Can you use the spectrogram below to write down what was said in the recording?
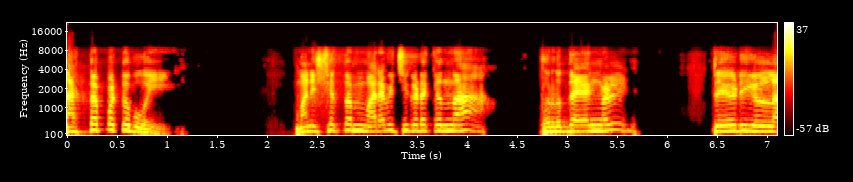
നഷ്ടപ്പെട്ടു പോയി. മനുഷ്യത്വം മരവിച്ചു കിടക്കുന്ന ഹൃദയങ്ങൾ തേടിയുള്ള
